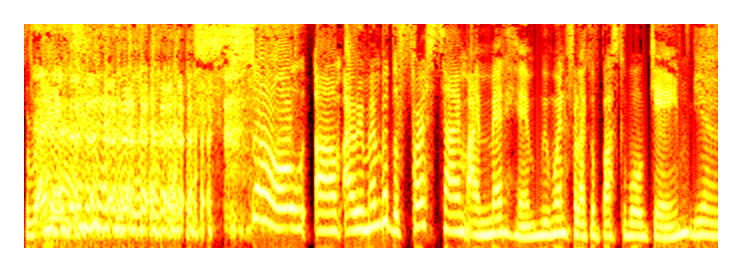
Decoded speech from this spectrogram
Right. so um, I remember the first time I met him, we went for like a basketball game yeah.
